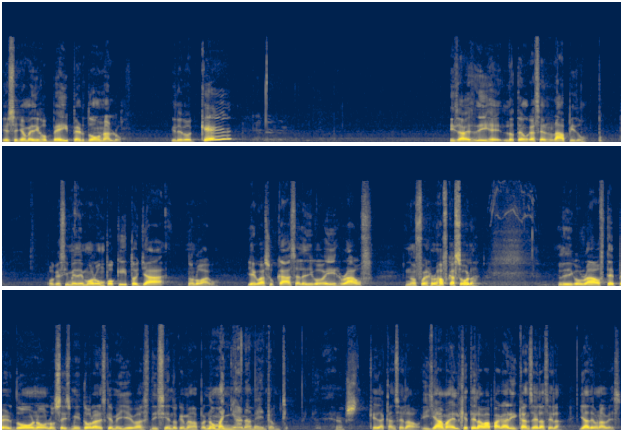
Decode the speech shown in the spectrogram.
Y el Señor me dijo, ve y perdónalo. Y le digo, ¿qué? Y sabes, dije, lo tengo que hacer rápido. Porque si me demoro un poquito ya no lo hago. Llego a su casa, le digo, hey Ralph, no fue Ralph Casola. Le digo, Ralph, te perdono los seis mil dólares que me llevas diciendo que me vas a pagar. No, mañana me entra un. Queda cancelado. Y llama el que te la va a pagar y cancélasela ya de una vez.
